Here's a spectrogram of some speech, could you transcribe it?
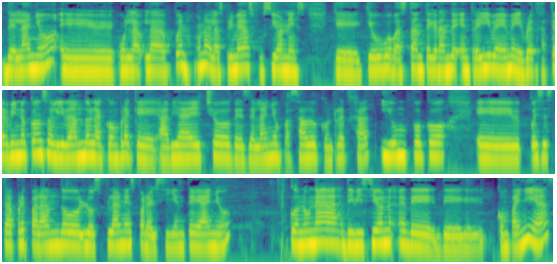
del año, eh, bueno, una de las primeras fusiones que, que, hubo bastante grande entre IBM y Red Hat. Terminó consolidando la compra que había hecho desde el año pasado con Red Hat y un poco eh, pues está preparando los planes para el siguiente año con una división eh, de, compañías,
